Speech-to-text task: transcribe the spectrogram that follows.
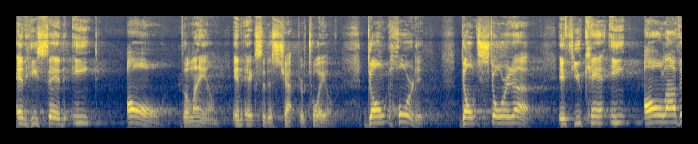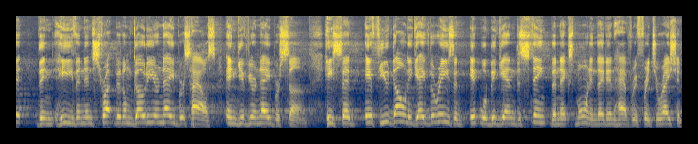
And He said, Eat all the lamb in Exodus chapter 12. Don't hoard it. Don't store it up. If you can't eat all of it, then he even instructed them go to your neighbor's house and give your neighbor some. He said, if you don't, he gave the reason, it will begin to stink the next morning. They didn't have refrigeration.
